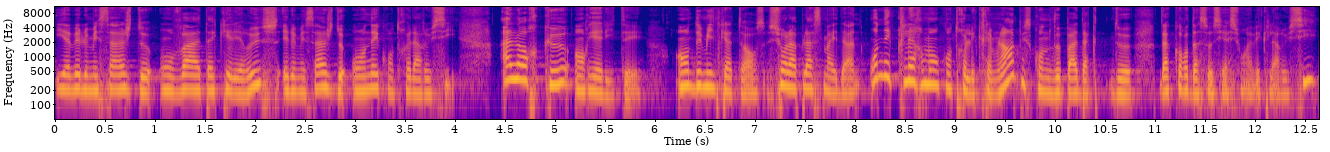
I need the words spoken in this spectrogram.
il y avait le message de on va attaquer les Russes et le message de on est contre la Russie. Alors que, en réalité, en 2014, sur la place Maïdan, on est clairement contre le Kremlin, puisqu'on ne veut pas d'accord d'association avec la Russie,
